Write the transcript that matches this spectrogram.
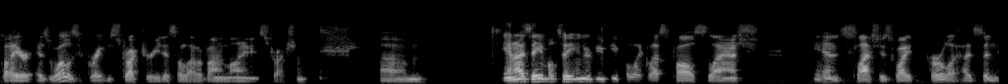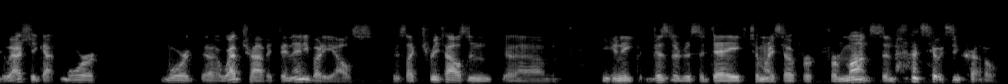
player as well as a great instructor. He does a lot of online instruction. Um, and I was able to interview people like Les Paul Slash and Slash's wife Perla Hudson, who actually got more more uh, web traffic than anybody else. It was like 3,000 um, unique visitors a day to my site for, for months, and it was incredible.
